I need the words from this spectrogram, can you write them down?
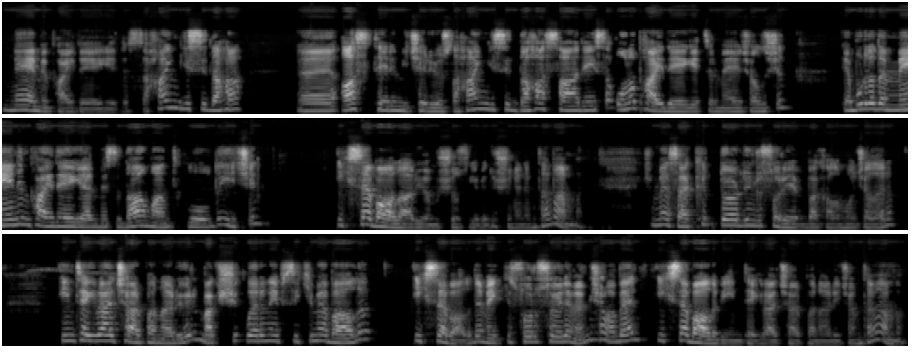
n mi paydaya gelirse. Hangisi daha e, az terim içeriyorsa, hangisi daha sadeyse onu paydaya getirmeye çalışın. E burada da m'nin paydaya gelmesi daha mantıklı olduğu için x'e bağlı arıyormuşuz gibi düşünelim tamam mı? Şimdi mesela 44. soruya bir bakalım hocalarım. İntegral çarpanı arıyorum. Bak şıkların hepsi kime bağlı? X'e bağlı. Demek ki soru söylememiş ama ben X'e bağlı bir integral çarpanı arayacağım tamam mı?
